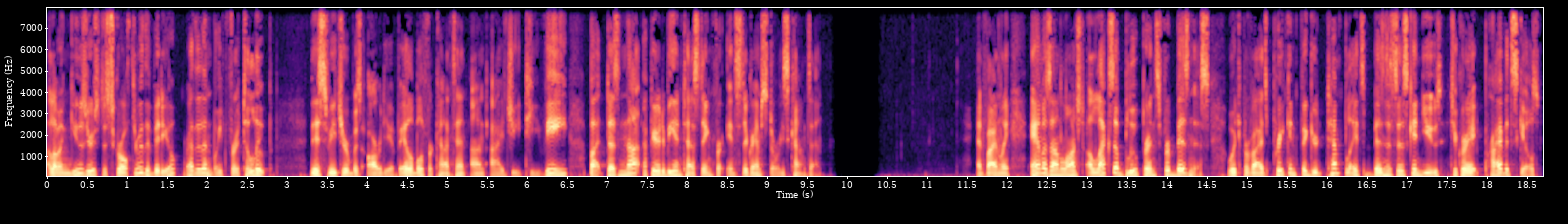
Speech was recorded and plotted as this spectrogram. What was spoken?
allowing users to scroll through the video rather than wait for it to loop. This feature was already available for content on IGTV, but does not appear to be in testing for Instagram Stories content. And finally, Amazon launched Alexa Blueprints for Business, which provides pre configured templates businesses can use to create private skills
